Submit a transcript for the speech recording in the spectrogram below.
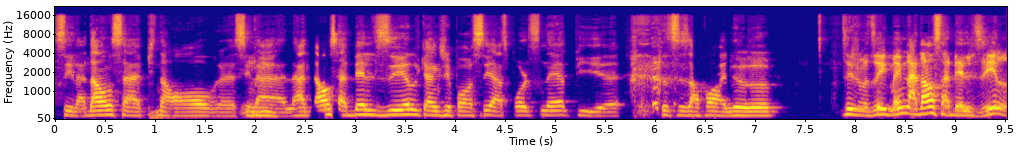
C'est la danse à Pinard, euh, c'est la, mhm. la, danse à Belle-Île quand j'ai passé à Sportsnet, puis euh, toutes ces affaires-là. Tu sais, je veux dire, même la danse à Belle-Île.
